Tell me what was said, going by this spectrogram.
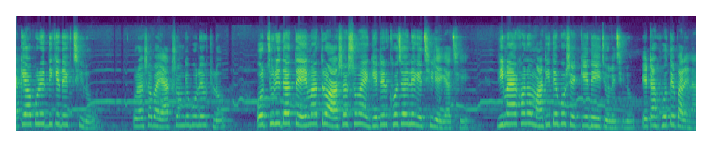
একে অপরের দিকে দেখছিল। ওরা সবাই একসঙ্গে বলে উঠল, ওর চুড়িদার তো এইমাত্র আসার সময় গেটের খোঁচায় লেগে ছিঁড়ে গেছে। রিমা এখনও মাটিতে বসে কেঁদেই চলেছিল। এটা হতে পারে না।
